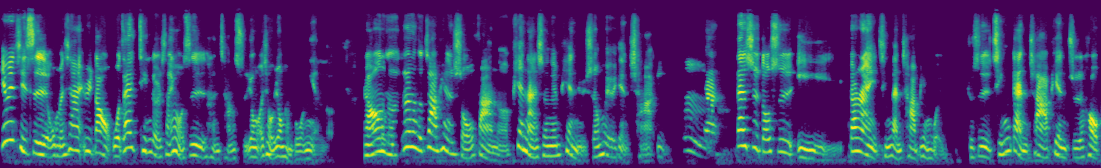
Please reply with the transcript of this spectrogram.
因为其实我们现在遇到我在 Tinder 上，因为我是很常使用，而且我用很多年了。然后呢，那那个诈骗手法呢，骗男生跟骗女生会有一点差异。嗯，但但是都是以当然以情感诈骗为，就是情感诈骗之后，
